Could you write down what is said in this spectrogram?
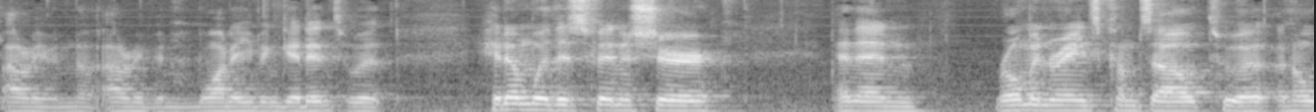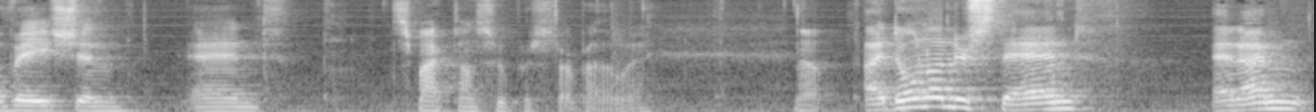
I don't even know. I don't even want to even get into it. Hit him with his finisher, and then Roman Reigns comes out to a, an ovation, and SmackDown Superstar, by the way. No. I don't understand, and I'm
